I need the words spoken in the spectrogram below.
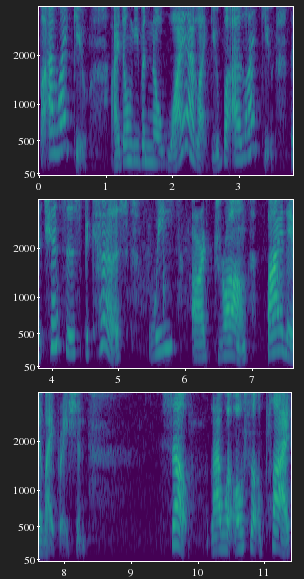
but I like you. I don't even know why I like you, but I like you. The chances because we are drawn by their vibration. So that will also apply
